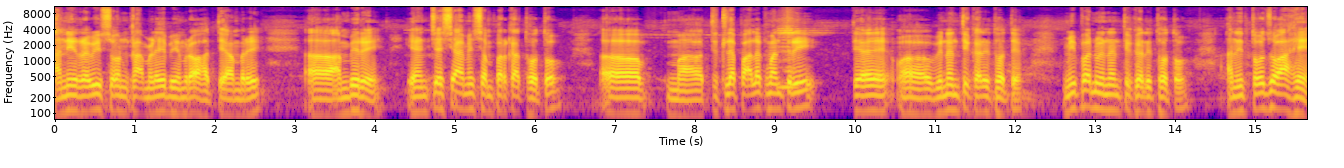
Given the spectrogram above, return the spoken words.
आणि रवी सोनकांबळे भीमराव हत्ते आंबरे आंबिरे यांच्याशी आम्ही संपर्कात होतो. तिथल्या पालकमंत्री ते विनंती करीत होते. मी पण विनंती करीत होतो. आणि तो जो आहे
